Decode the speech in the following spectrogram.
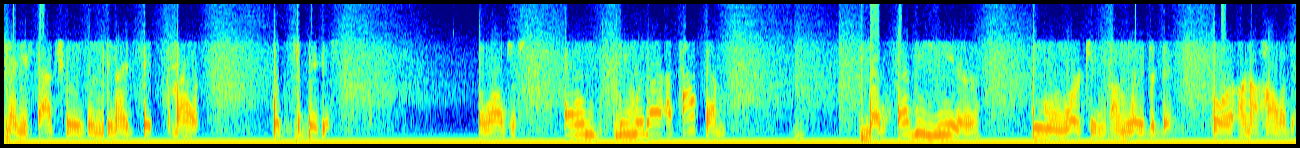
manufacturers in the United States of America, the, the biggest, the largest, and we would uh, attack them. But every year, we were working on Labor Day or on a holiday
